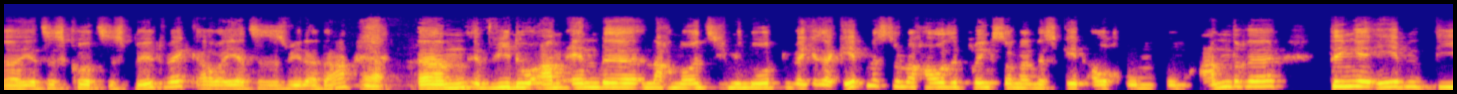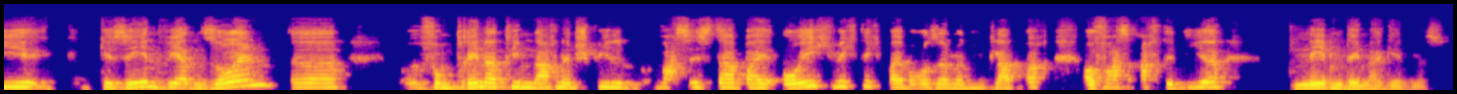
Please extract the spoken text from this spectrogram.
äh, jetzt ist kurz das Bild weg, aber jetzt ist es wieder da. Ja. Ähm, wie du am Ende nach 90 Minuten, welches Ergebnis du nach Hause bringst, sondern es geht auch um, um andere Dinge eben, die gesehen werden sollen. Äh, vom Trainerteam nach einem Spiel. Was ist da bei euch wichtig, bei Borussia Mönchengladbach? Auf was achtet ihr neben dem Ergebnis?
